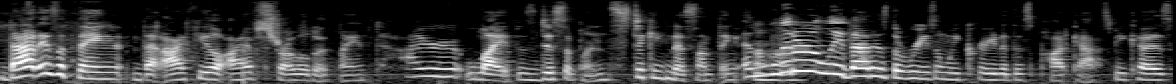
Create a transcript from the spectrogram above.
that is a thing that I feel I have struggled with my entire life is discipline, sticking to something. And uh-huh. literally, that is the reason we created this podcast because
